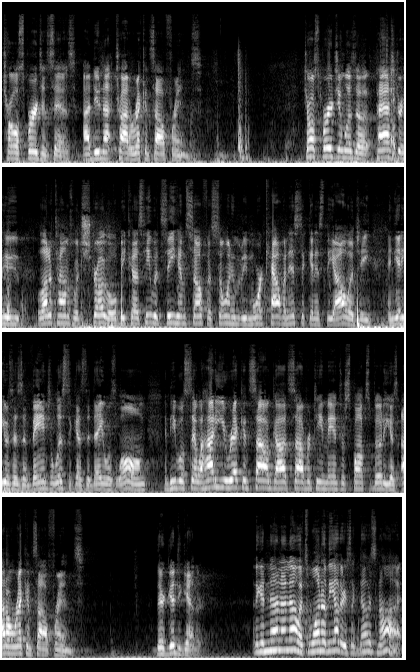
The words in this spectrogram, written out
Charles Spurgeon says I do not try to reconcile friends. Charles Spurgeon was a pastor who a lot of times would struggle because he would see himself as someone who would be more Calvinistic in his theology, and yet he was as evangelistic as the day was long. And people would say, Well, how do you reconcile God's sovereignty and man's responsibility? He goes, I don't reconcile friends. They're good together. And they go, No, no, no, it's one or the other. He's like, No, it's not.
